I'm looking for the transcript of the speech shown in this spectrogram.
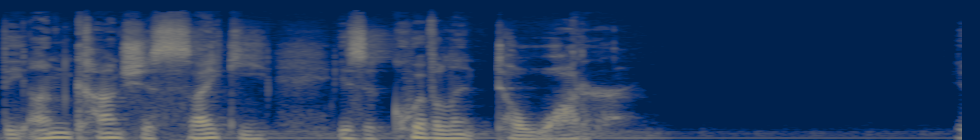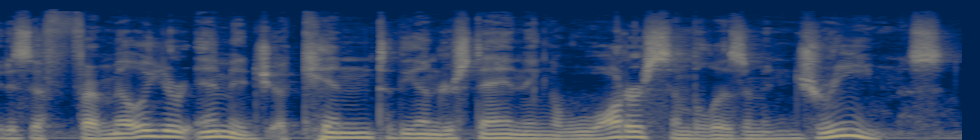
the unconscious psyche is equivalent to water. It is a familiar image akin to the understanding of water symbolism in dreams.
